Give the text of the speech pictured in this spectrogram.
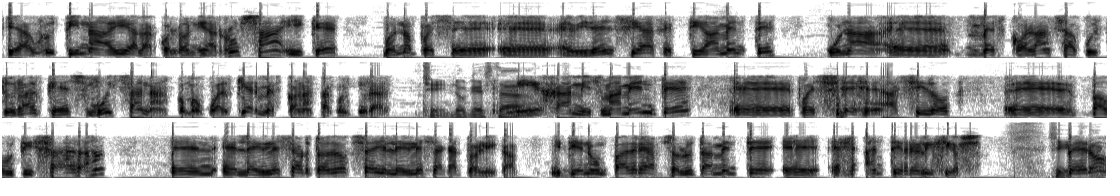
que aglutina ahí a la colonia rusa y que, bueno, pues eh, evidencia efectivamente una eh, mezcolanza cultural que es muy sana, como cualquier mezcolanza cultural. Sí, lo que está... Mi hija mismamente, eh, pues ha sido eh, bautizada en, la Iglesia Ortodoxa y en la Iglesia Católica. Y tiene un padre absolutamente eh, antirreligioso. Pero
